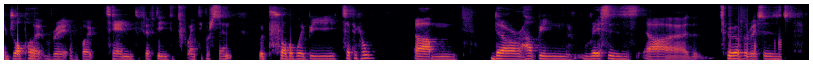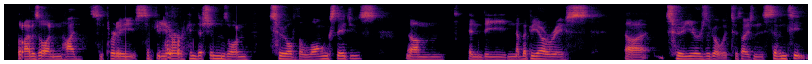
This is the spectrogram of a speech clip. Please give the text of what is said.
a dropout rate of about 10 to 15 to 20% would probably be typical. Um, there have been races, uh, two of the races that I was on had some pretty severe conditions on two of the long stages. Um, in the Namibia race uh, two years ago, 2017,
